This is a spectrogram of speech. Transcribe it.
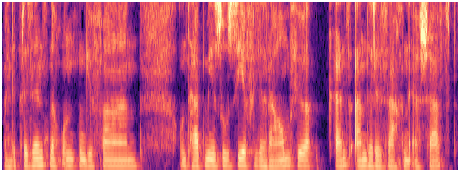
meine Präsenz nach unten gefahren und habe mir so sehr viel Raum für ganz andere Sachen erschafft.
